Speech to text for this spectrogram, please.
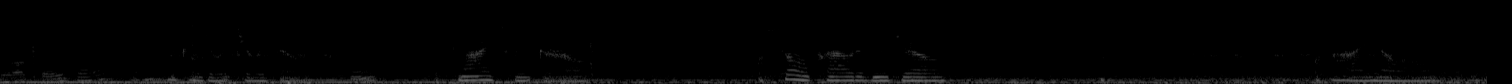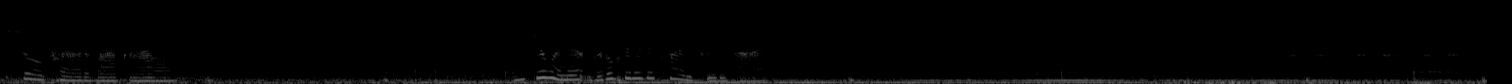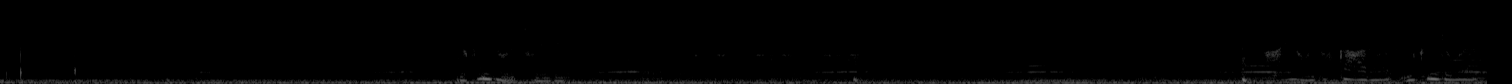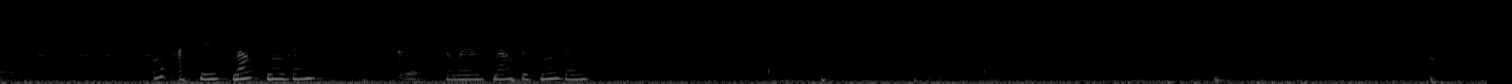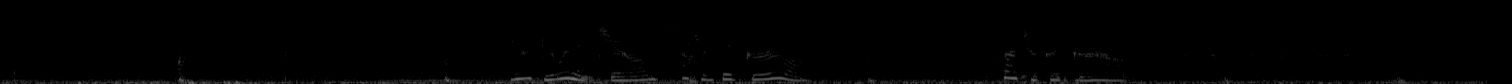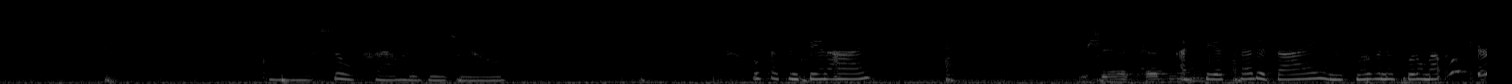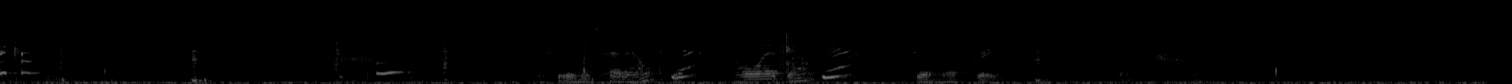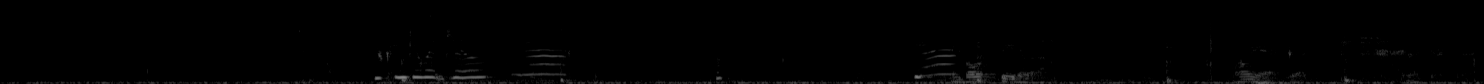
You okay, girl? You can do it, Jilly Phil. Hmm? My sweet girl. So proud of you, Jill. I know. So proud of our girl. You're doing it a little bit at a time, sweetie pie. You can do it, sweetie. I know you've got it. You can do it. Oh, I see mouth moving. Good. The lamb's mouth is moving. You're doing it, Jill. Such a big girl. Such a good girl. Oh, so proud of you, Jill. Oh, I can see an eye. You're seeing its head now? I see its head, its eye, and it's moving its little mouth. Oh, here it comes. Oh, You see, is its head out? yeah, The whole head's out? yeah. Good, that's great. You can do it, Jill. Yes. Oh. Yes. And both feet are out. Oh yeah, good. Good, good, good.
